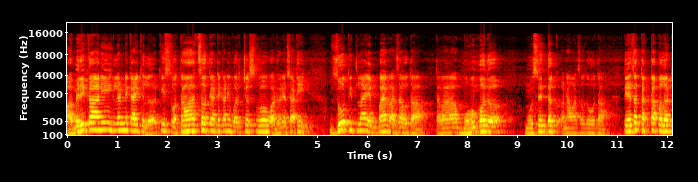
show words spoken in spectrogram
अमेरिका आणि इंग्लंडने काय केलं की स्वतःचं त्या ठिकाणी वर्चस्व वाढवण्यासाठी जो तिथला एम्पायर राजा होता त्याला मोहम्मद मोसेद्दक नावाचा जो होता तर याचा तक्ता पलट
